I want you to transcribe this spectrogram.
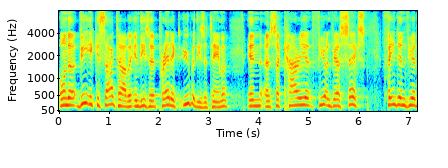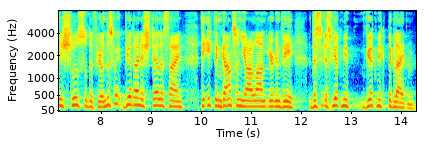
Und äh, wie ich gesagt habe in dieser Predigt über dieses Thema, in äh, Zachariah 4 und Vers 6, finden wir die Schlüssel dafür. Und das wird eine Stelle sein, die ich den ganzen Jahr lang irgendwie, das, es wird, mir, wird mich begleiten.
